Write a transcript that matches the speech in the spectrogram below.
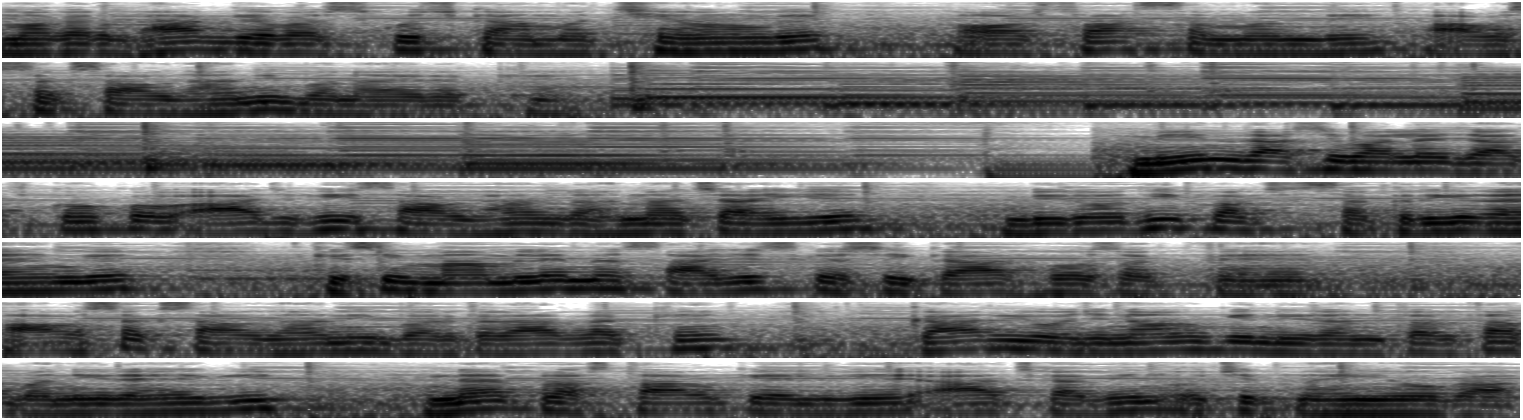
मगर भाग्यवश कुछ काम अच्छे होंगे और स्वास्थ्य संबंधी आवश्यक सावधानी बनाए रखें। मीन राशि वाले जातकों को आज भी सावधान रहना चाहिए। विरोधी पक्ष सक्रिय रहेंगे। किसी मामले में साजिश के शिकार हो सकते हैं। आवश्यक सावधानी बरकरार रखें। कार्य योजनाओं की निरंतरता बनी रहेगी। नए प्रस्ताव के लिए आज का दिन उचित नहीं होगा।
